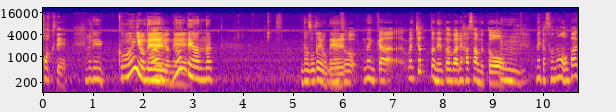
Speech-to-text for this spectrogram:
怖くて、あれ怖いよね怖いよねなんであんな謎だよね。謎。なんか、まあ、ちょっとネタバレ挟むと、うん。なんかそのお化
